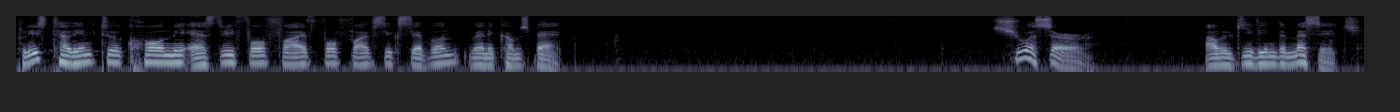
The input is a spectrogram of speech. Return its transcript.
Please tell him to call me at 345 4567 when he comes back. Sure, sir. I will give him the message.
